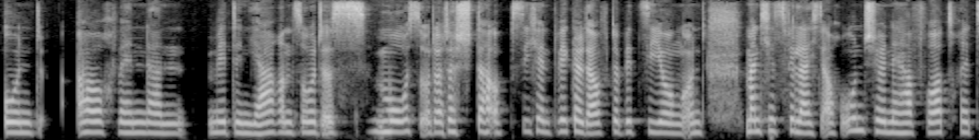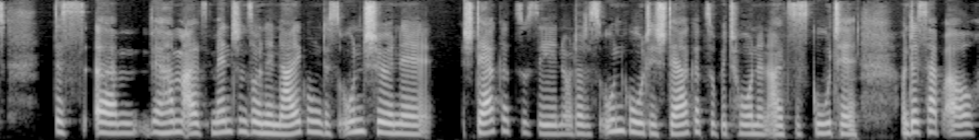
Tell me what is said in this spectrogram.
Und auch wenn dann mit den Jahren so das Moos oder der Staub sich entwickelt auf der Beziehung und manches vielleicht auch Unschöne hervortritt, das, ähm, wir haben als Menschen so eine Neigung, das Unschöne stärker zu sehen oder das Ungute stärker zu betonen als das Gute. Und deshalb auch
